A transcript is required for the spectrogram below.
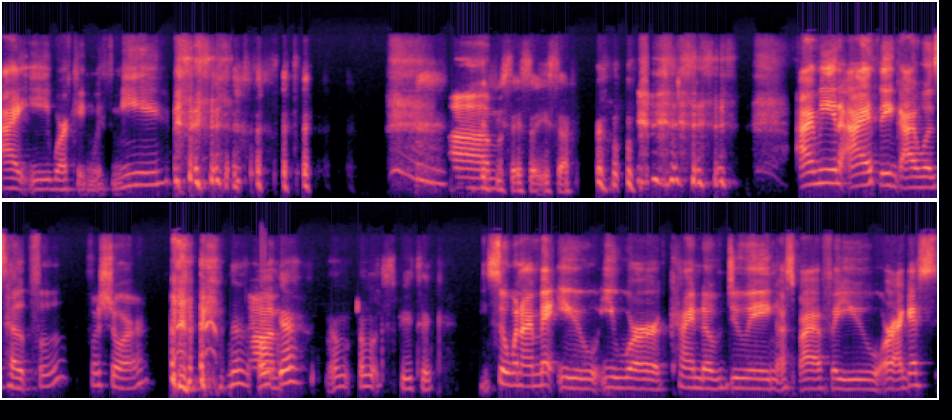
i.e., working with me. if um, you say so yourself. I mean, I think I was helpful for sure. No, oh, Um, yeah, I'm, I'm not disputing. so when I met you, you were kind of doing Aspire for You, or I guess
